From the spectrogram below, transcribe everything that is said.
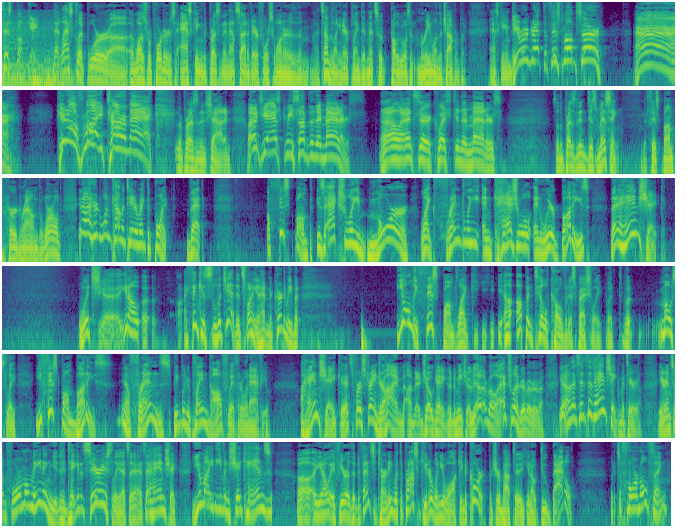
Fist bump gate. That last clip were uh, was reporters asking the president outside of Air Force One, or the, it sounded like an airplane, didn't it? So it probably wasn't Marine One, the chopper, but asking him, "Do you regret the fist bump, sir?" Ah, get off my tarmac! The president shouted. Why don't you ask me something that matters? I'll answer a question that matters. So the president dismissing the fist bump heard round the world. You know, I heard one commentator make the point that a fist bump is actually more like friendly and casual and we're buddies than a handshake. Which, uh, you know, uh, I think is legit. It's funny, it hadn't occurred to me, but you only fist bump like uh, up until COVID, especially, but but mostly you fist bump buddies, you know, friends, people you're playing golf with or what have you. A handshake, that's for a stranger. Hi, I'm, I'm Joe Getty. Good to meet you. Excellent. You know, that's, that's, handshake material. You're in some formal meeting. You're taking it seriously. That's a, that's a handshake. You might even shake hands, uh, you know, if you're the defense attorney with the prosecutor when you walk into court, but you're about to, you know, do battle. But it's a formal thing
